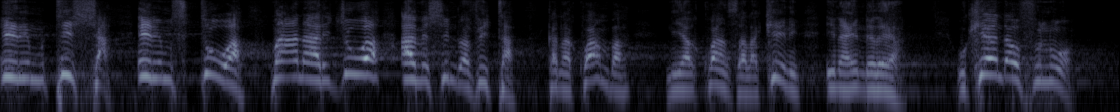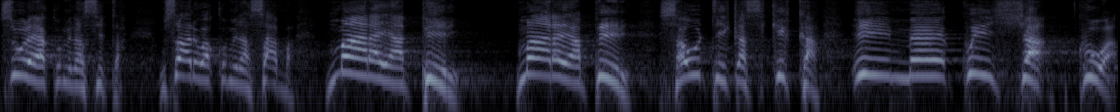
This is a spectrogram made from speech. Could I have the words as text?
ilimtisha, ilimstua, maana alijua ameshindwa vita, kana kwamba ni ya kwanza, lakini inaendelea. Ukienda Ufunuo sura ya kumi na sita mstari wa kumi na saba mara ya pili, mara ya pili sauti ikasikika, imekwisha kuwa.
